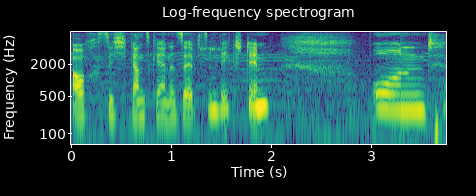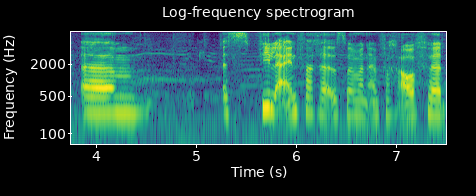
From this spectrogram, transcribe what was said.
auch sich ganz gerne selbst im Weg stehen. Und ähm, es viel einfacher ist, wenn man einfach aufhört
